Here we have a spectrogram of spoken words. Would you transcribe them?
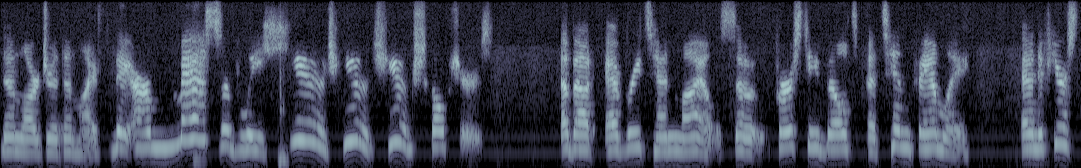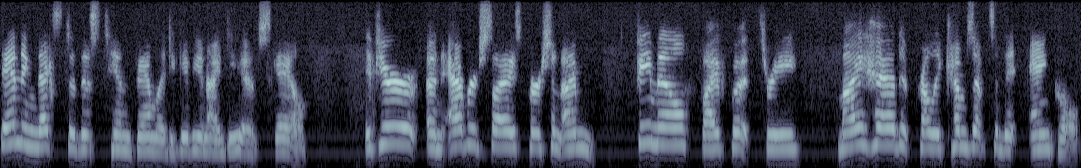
than larger than life. They are massively huge, huge, huge sculptures about every 10 miles. So, first he built a tin family. And if you're standing next to this tin family, to give you an idea of scale, if you're an average sized person, I'm female, five foot three, my head probably comes up to the ankle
